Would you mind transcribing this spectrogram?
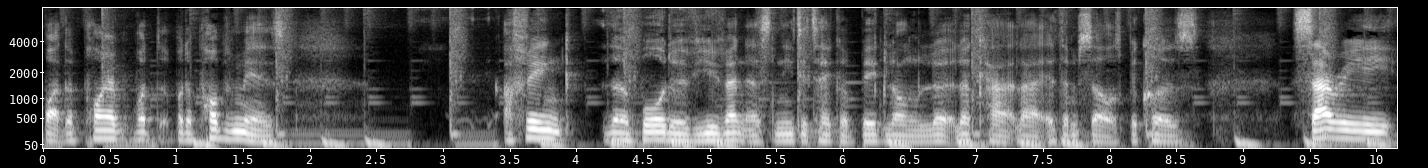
But the point, but, but the problem is, I think the board of Juventus need to take a big long look, look at like themselves because Sarri,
